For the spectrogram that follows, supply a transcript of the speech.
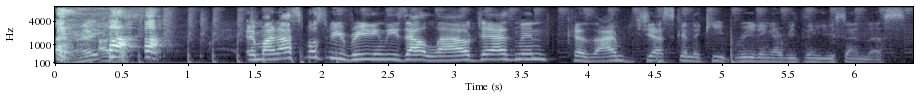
Right? I just- am I not supposed to be reading these out loud, Jasmine? Because I'm just gonna keep reading everything you send us.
